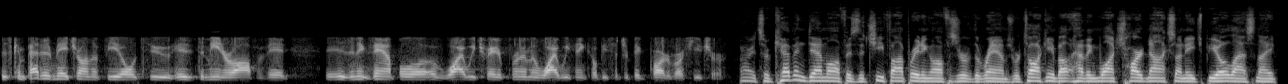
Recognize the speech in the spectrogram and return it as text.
his competitive nature on the field to his demeanor off of it, is an example of why we traded for him and why we think he'll be such a big part of our future. All right, so Kevin Demoff is the chief operating officer of the Rams. We're talking about having watched Hard Knocks on HBO last night,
